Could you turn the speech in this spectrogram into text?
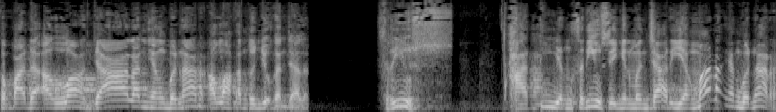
kepada Allah, jalan yang benar, Allah akan tunjukkan jalan. Serius. Hati yang serius ingin mencari yang mana yang benar.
